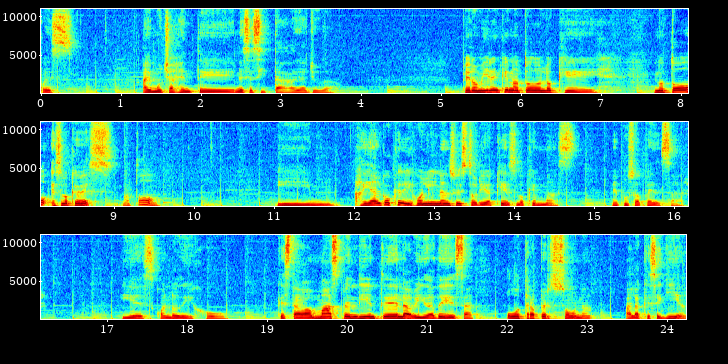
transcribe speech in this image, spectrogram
pues hay mucha gente necesitada de ayuda. Pero miren que no todo lo que no todo es lo que ves, no todo. Y hay algo que dijo Lina en su historia que es lo que más me puso a pensar. Y es cuando dijo que estaba más pendiente de la vida de esa otra persona a la que seguía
